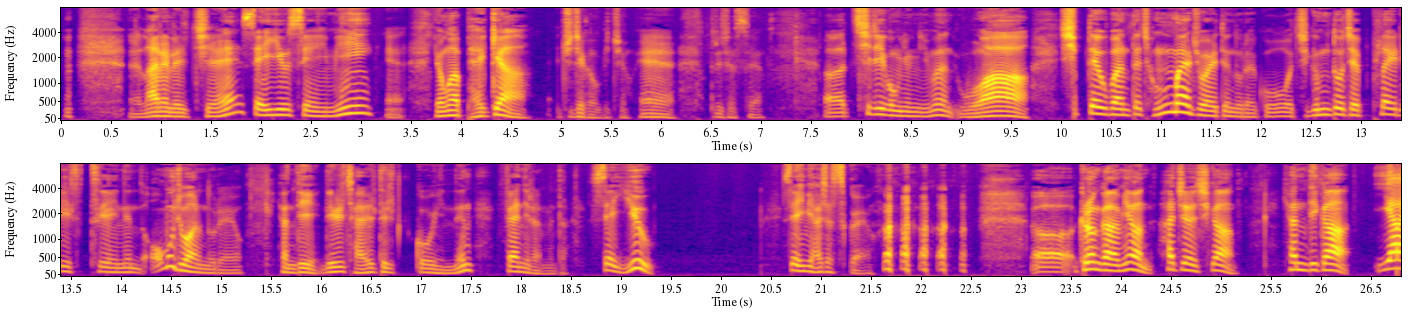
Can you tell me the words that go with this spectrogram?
라이오넬 리치의 Say You Say Me 예, 영화 백야 주제곡이죠. 예, 들으셨어요. 어, 7206님은, 와, 10대 후반 때 정말 좋아했던 노래고, 지금도 제 플레이리스트에 있는 너무 좋아하는 노래예요. 현디, 늘 잘 듣고 있는 팬이랍니다. Say you! Me 하셨을 거예요. 어, 그런가 하면, 하지연 씨가, 현디가, 야!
